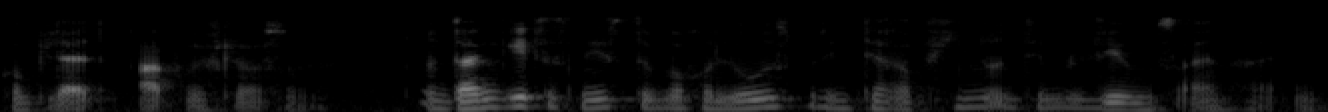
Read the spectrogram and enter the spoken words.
komplett abgeschlossen. Und dann geht es nächste Woche los mit den Therapien und den Bewegungseinheiten.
